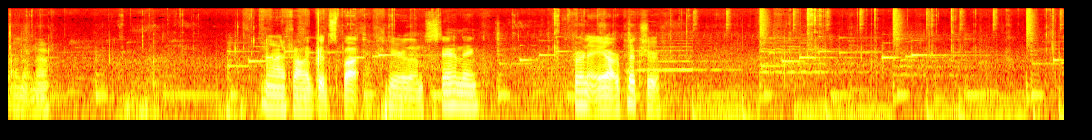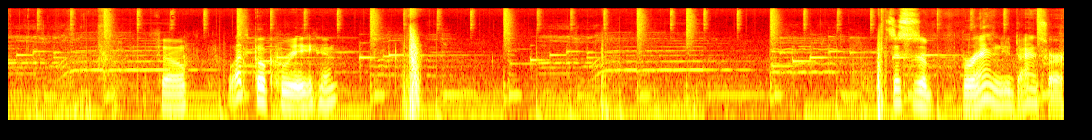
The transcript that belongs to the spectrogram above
I don't know. Now I found a good spot here that I'm standing for an AR picture. So let's go create him. this is a brand new dinosaur.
